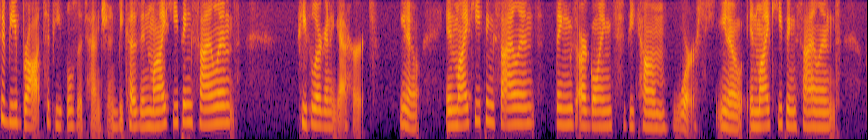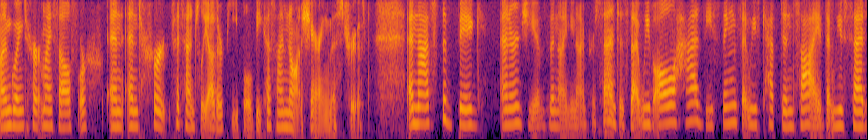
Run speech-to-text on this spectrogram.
to be brought to people's attention because in my keeping silent, people are going to get hurt. You know, in my keeping silent, things are going to become worse. You know, in my keeping silent, I'm going to hurt myself or and and hurt potentially other people because I'm not sharing this truth. And that's the big energy of the 99% is that we've all had these things that we've kept inside that we've said,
